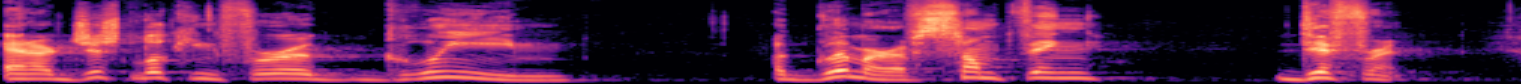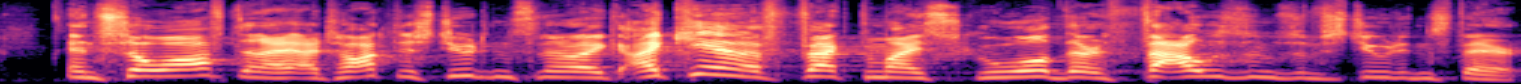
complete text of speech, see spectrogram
and are just looking for a gleam, a glimmer of something different. And so often I, I talk to students and they're like, I can't affect my school. There are thousands of students there.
